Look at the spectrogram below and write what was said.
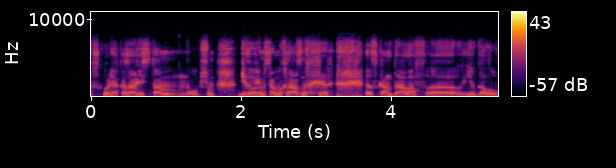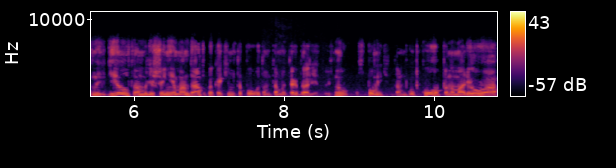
вскоре оказались там, в общем, героями самых разных скандалов скандалов и уголовных дел, там, лишение мандата по каким-то поводам там, и так далее. То есть, ну, вспомните там Гудкова, Пономарева,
